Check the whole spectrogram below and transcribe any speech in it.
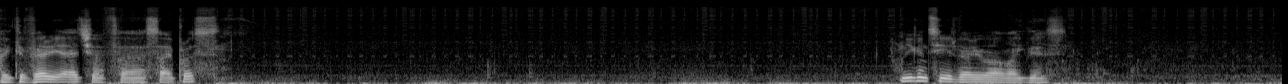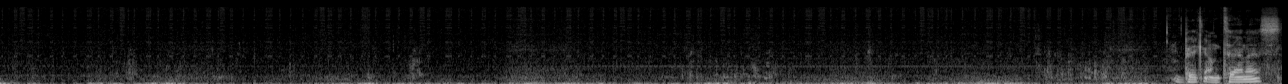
like the very edge of uh, Cyprus. You can see it very well like this. Big antennas.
